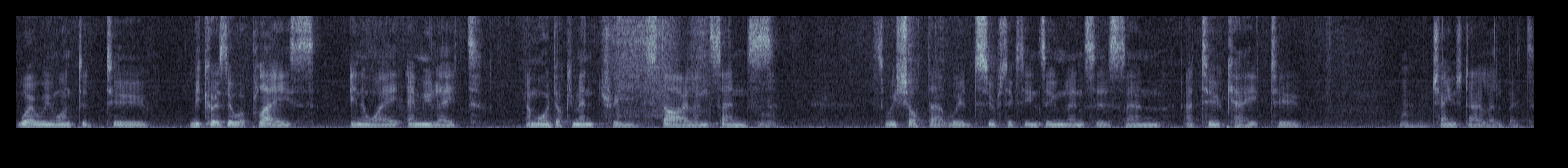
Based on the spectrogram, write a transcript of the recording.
where we wanted to, because they were plays, in a way emulate a more documentary style and sense. Mm. So we shot that with Super 16 zoom lenses and at 2K to Mhm. change that a little bit.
